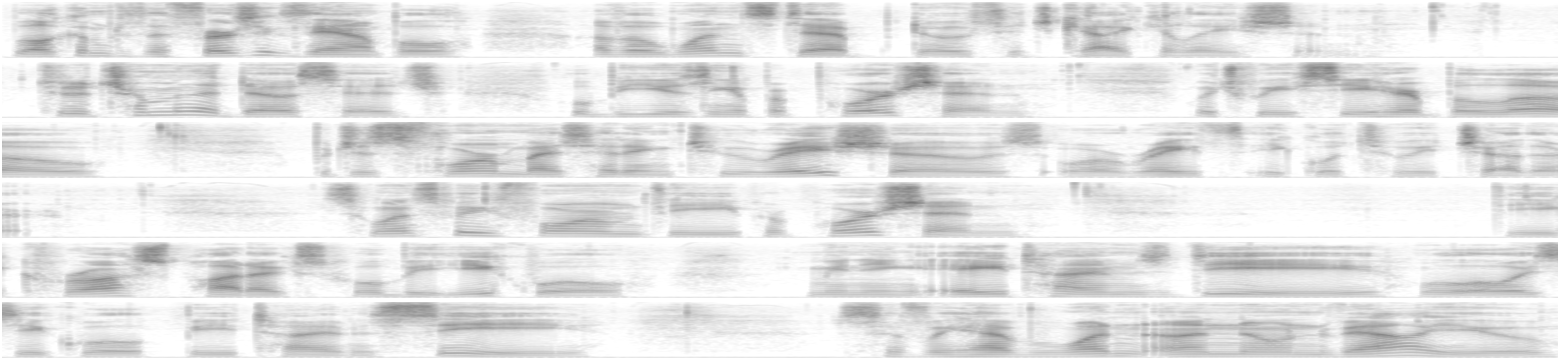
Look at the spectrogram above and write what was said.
Welcome to the first example of a one-step dosage calculation. To determine the dosage, we'll be using a proportion, which we see here below, which is formed by setting two ratios or rates equal to each other. So once we form the proportion, the cross products will be equal, meaning A times D will always equal B times C. So if we have one unknown value,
